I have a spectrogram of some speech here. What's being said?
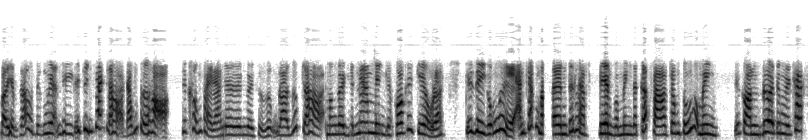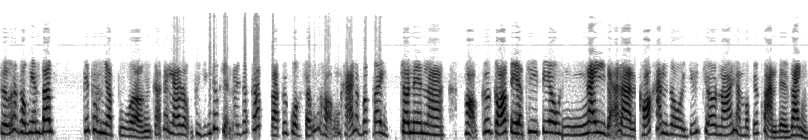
Bảo hiểm xã hội tự nguyện thì cái chính sách là họ đóng từ họ, chứ không phải là người, người sử dụng là giúp cho họ. Mà người Việt Nam mình thì có cái kiểu là cái gì cũng phải ăn chắc mặt tiền tức là tiền của mình đã cấp vào trong túi của mình chứ còn đưa cho người khác giữ là không yên tâm cái thu nhập của các cái lao động phi chính thức hiện nay rất thấp và cái cuộc sống của họ cũng khá là bấp bênh cho nên là họ cứ có tiền chi tiêu ngay đã là khó khăn rồi chứ chưa nói là một cái khoản để dành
